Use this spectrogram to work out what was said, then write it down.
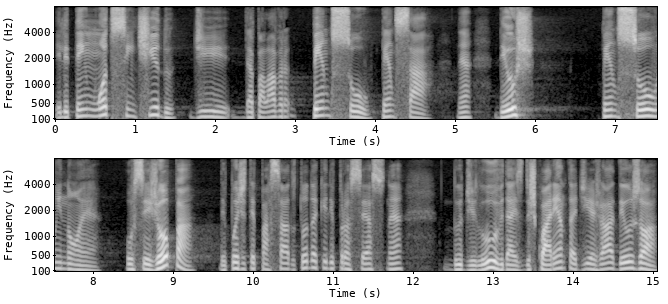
Ele tem um outro sentido de, da palavra pensou, pensar. Né? Deus pensou em Noé. Ou seja, opa, depois de ter passado todo aquele processo né, do dilúvio, das, dos 40 dias lá, Deus, ó,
